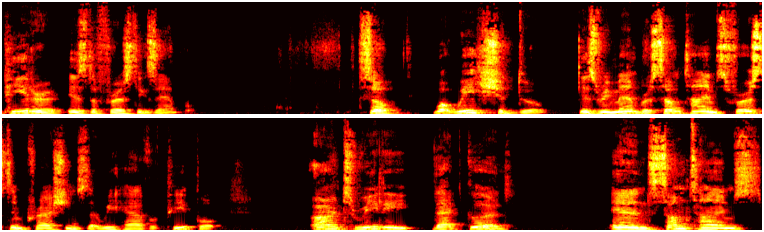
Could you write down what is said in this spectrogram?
Peter is the first example. So, what we should do is remember sometimes first impressions that we have of people aren't really that good. And sometimes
